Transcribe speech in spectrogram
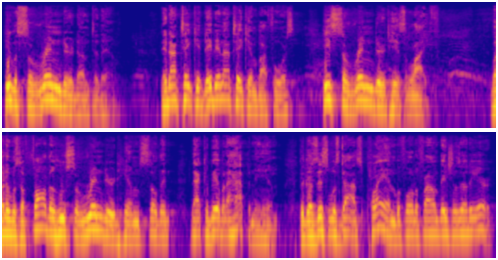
He was surrendered unto them. They not take it, they did not take him by force. He surrendered his life. But it was a Father who surrendered him so that that could be able to happen to him. Because this was God's plan before the foundations of the earth.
